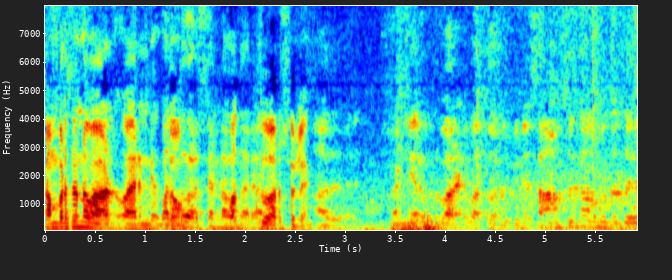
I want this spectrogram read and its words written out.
കംപ്രസറിന്റെ വാറന്റി പത്ത് വർഷം അല്ലേ? പിന്നെ സാംസങ് ആകുമ്പോൾ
